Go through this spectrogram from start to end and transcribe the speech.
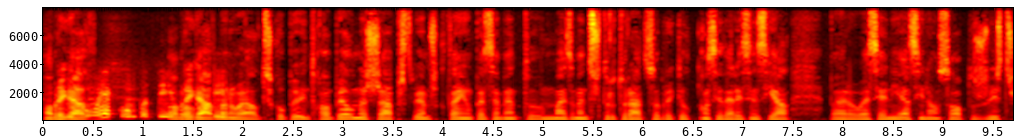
Obrigado. Não é compatível. Obrigado, Manuel. Desculpe interrompê-lo, mas já percebemos que tem um pensamento mais ou menos estruturado sobre aquilo que considera essencial para o SNS e não só, pelos vistos.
